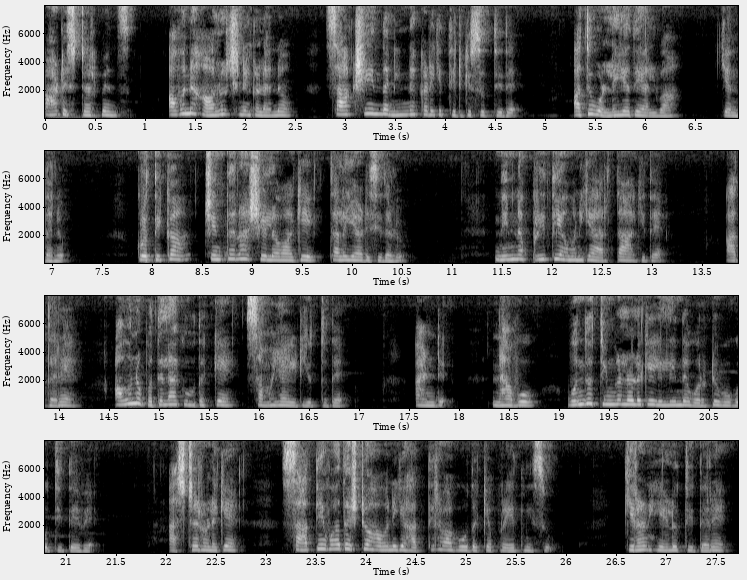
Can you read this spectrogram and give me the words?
ಆ ಡಿಸ್ಟರ್ಬೆನ್ಸ್ ಅವನ ಆಲೋಚನೆಗಳನ್ನು ಸಾಕ್ಷಿಯಿಂದ ನಿನ್ನ ಕಡೆಗೆ ತಿರುಗಿಸುತ್ತಿದೆ. ಅದು ಒಳ್ಳೆಯದೇ ಅಲ್ವಾ? ಎಂದನು. ಕೃತಿಕಾ ಚಿಂತನಾಶೀಲವಾಗಿ ತಲೆಯಾಡಿಸಿದಳು. ನಿನ್ನ ಪ್ರೀತಿ ಅವನಿಗೆ ಅರ್ಥ ಆಗಿದೆ. ಆದರೆ ಅವನು ಬದಲಾಗುವುದಕ್ಕೆ ಸಮಯ ಹಿಡಿಯುತ್ತದೆ. ಆ್ಯಂಡ್ ನಾವು ಒಂದು ತಿಂಗಳೊಳಗೆ ಇಲ್ಲಿಂದ ಹೊರಟು ಹೋಗುತ್ತಿದ್ದೇವೆ. ಅಷ್ಟರೊಳಗೆ ಸಾಧ್ಯವಾದಷ್ಟು ಅವನಿಗೆ ಹತ್ತಿರವಾಗುವುದಕ್ಕೆ ಪ್ರಯತ್ನಿಸು. ಕಿರಣ್ ಹೇಳುತ್ತಿದ್ದರೆ,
